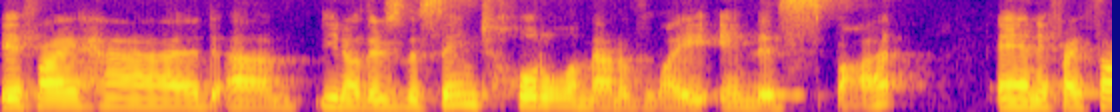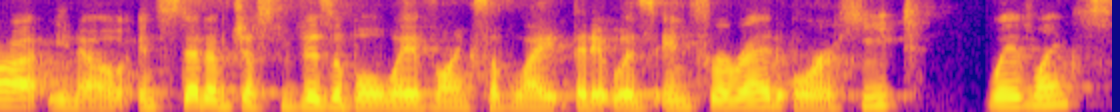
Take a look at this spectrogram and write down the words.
if I had, um, you know, there's the same total amount of light in this spot. And if I thought, you know, instead of just visible wavelengths of light, that it was infrared or heat wavelengths,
